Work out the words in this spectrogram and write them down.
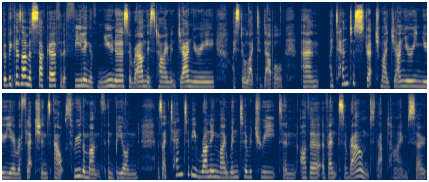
But because I'm a sucker for the feeling of newness around this time in January, I still like to dabble. And I tend to stretch my January New Year reflections out through the month and beyond, as I tend to be running my winter retreat and other events around that time. So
